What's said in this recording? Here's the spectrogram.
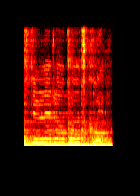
Just a little girl.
